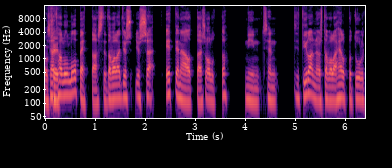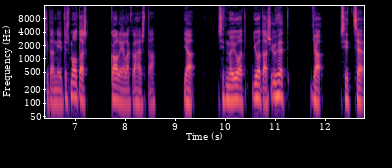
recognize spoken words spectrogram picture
onko Sä et halua lopettaa sitä tavallaan, että jos, jos sä et enää ottaisi olutta, niin sen, se tilanne olisi tavallaan helppo tulkita niin, että jos me oltais kaljalla kahdestaan ja sitten me juot, juotais yhdet ja sitten se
